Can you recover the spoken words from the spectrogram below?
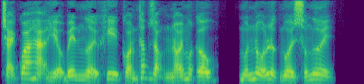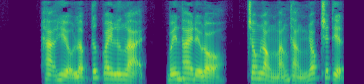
trải qua hạ hiểu bên người khi còn thấp giọng nói một câu, muốn nỗ lực nuôi số ngươi. Hạ hiểu lập tức quay lưng lại, bên hai đều đỏ, trong lòng mắng thằng nhóc chết tiệt,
